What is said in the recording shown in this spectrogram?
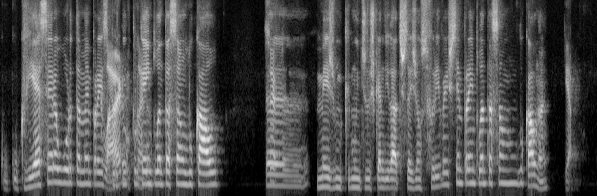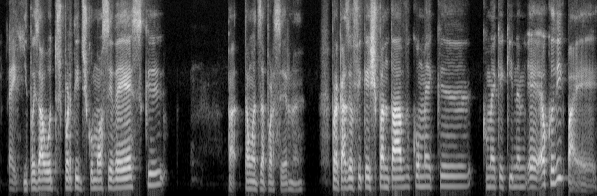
o, o que viesse era ouro também para esse Claro, partido, porque claro. a implantação local, eh, mesmo que muitos dos candidatos sejam sofríveis, sempre é a implantação local, não é? Yeah. É isso. E depois há outros partidos como o CDS que pá, estão a desaparecer, não é? Por acaso eu fiquei espantado como é que como é que aqui na é, é o que eu digo, pá, é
